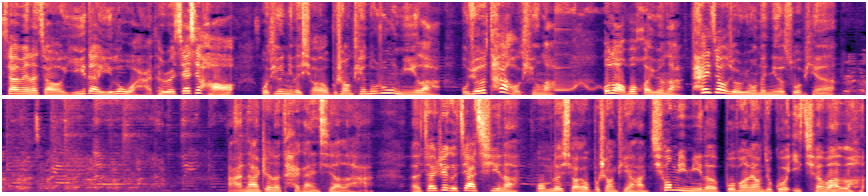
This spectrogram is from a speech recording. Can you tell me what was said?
下面呢叫一带一路哈，他说佳琪好，我听你的小妖不上天都入迷了，我觉得太好听了。我老婆怀孕了，胎教就是用的你的作品，啊，那真的太感谢了哈。呃，在这个假期呢，我们的小妖不上天啊，悄咪咪的播放量就过一千万了，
